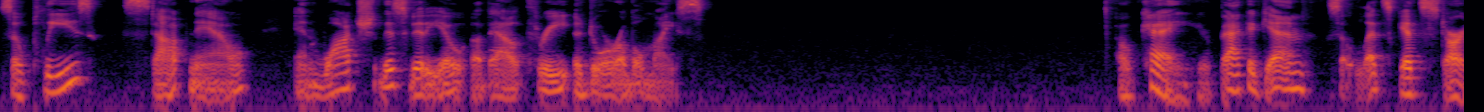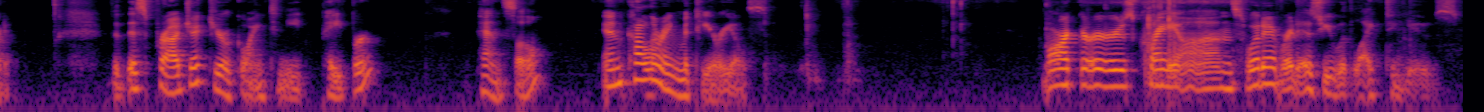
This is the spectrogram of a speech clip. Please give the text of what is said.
So please stop now and watch this video about three adorable mice. Okay, you're back again, so let's get started. For this project, you're going to need paper, pencil, and coloring materials. Markers, crayons, whatever it is you would like to use.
